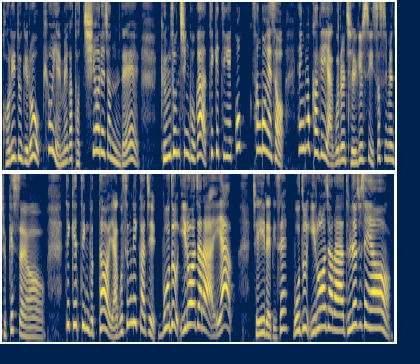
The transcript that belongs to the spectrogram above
거리두기로 표 예매가 더 치열해졌는데, 금손 친구가 티켓팅에 꼭 성공해서 행복하게 야구를 즐길 수 있었으면 좋겠어요. 티켓팅부터 야구 승리까지 모두 이루어져라! 야! 제이레빗의 모두 이루어져라! 들려주세요.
